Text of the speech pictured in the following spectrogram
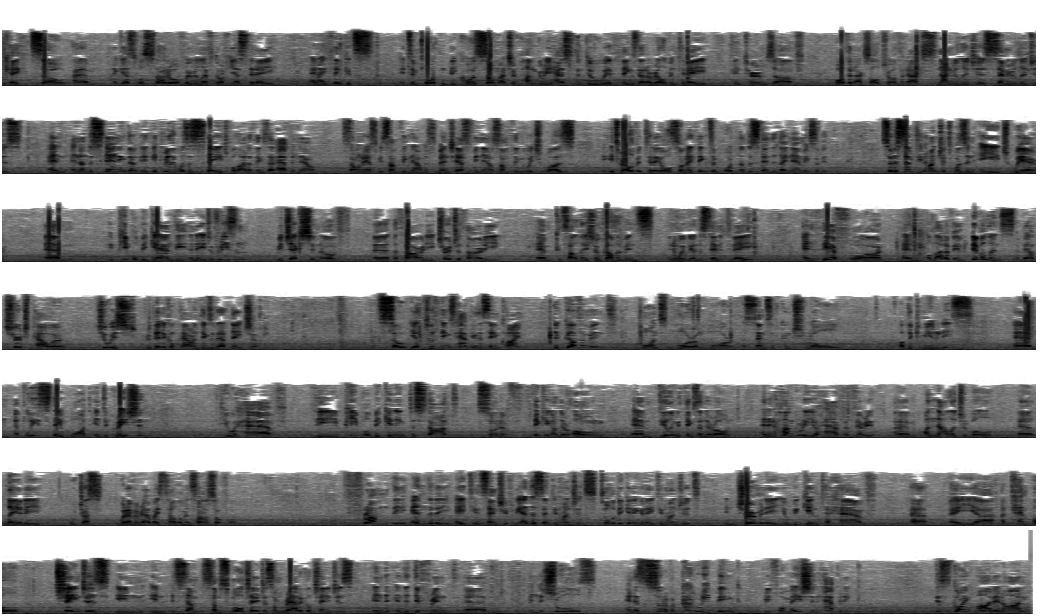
Okay, so um, I guess we'll start off where we left off yesterday, and I think it's it's important because so much of Hungary has to do with things that are relevant today in terms of Orthodox, ultra-Orthodox, non-religious, semi-religious, and and understanding that it, it, really was a stage for a lot of things that happen now. Someone asked me something now, Mr. Mensch asked me now something which was it's relevant today also, and I think it's important to understand the dynamics of it. So the 1700s was an age where um, people began the, an age of reason, rejection of uh, authority, church authority, um, consolidation of governments in the way we understand it today, and therefore, and a lot of ambivalence about church power, Jewish rabbinical power, and things of that nature. So yeah, two things happening at the same time. The government wants more and more a sense of control of the communities. and at least they want integration. You have the people beginning to start sort of thinking on their own and dealing with things on their own. And in Hungary, you have a very um, unknowledgeable uh, laity who just whatever rabbis tell them and so on and so forth from the end of the 18th century, from the end of the 1700s till the beginning of the 1800s, in Germany you begin to have uh, a, uh, a temple changes in in some some small changes, some radical changes in the in the different um, in the shuls, and there's a sort of a creeping reformation happening. This is going on and on,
